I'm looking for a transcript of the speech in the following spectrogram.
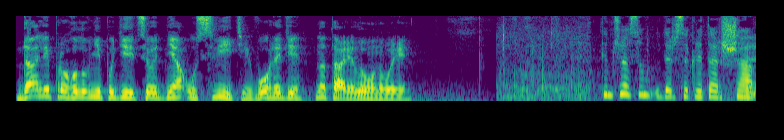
Далі про головні події цього дня у світі в огляді Наталі Леонової. Тим часом держсекретар США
